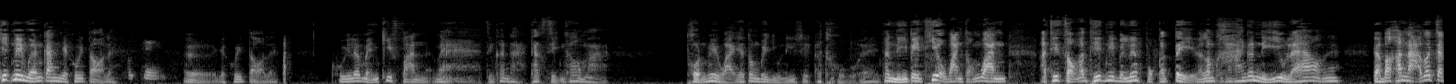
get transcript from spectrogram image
คิดไม่เหมือนกันอย่าคุยต่อเลยโอ เอออย่าคุยต่อเลย คุยแล้วเหม็นขี้ฟันแหมถึงขนาดทักษิณเข้ามา ทนไม่ไหวจะต้องไปอยู่นิวซีแลนด์โอ้โถเอ้ยถ้าหนีไปเที่ยววันสองวัน อาทิตย์สองอาทิตย์นี่เป็นเรื่องปกติลำคาญก็หนีอยู่แล้วแต่บางขณะว่าจะ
